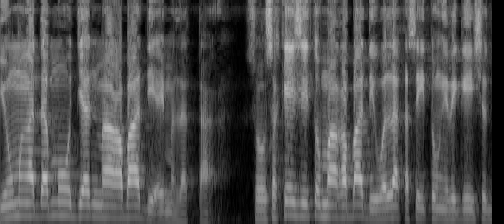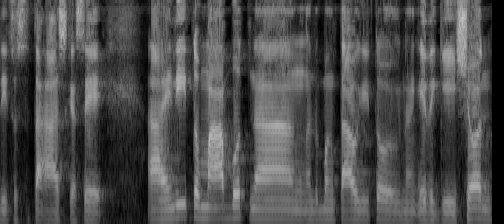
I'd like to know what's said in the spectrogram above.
yung mga damo diyan mga kabady ay malata. So sa case ito mga kabady, wala kasi itong irrigation dito sa taas kasi ah, hindi ito maabot ng ano bang tawag dito ng irrigation.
